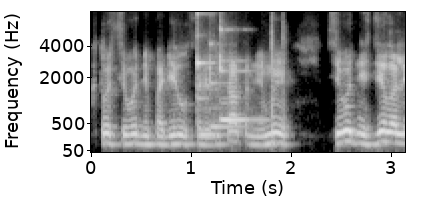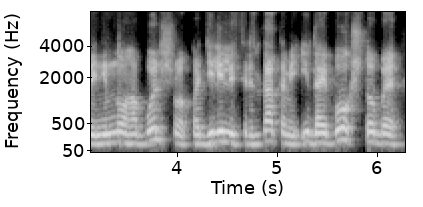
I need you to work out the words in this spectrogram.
кто сегодня поделился результатами. Мы сегодня сделали немного большего, поделились результатами, и дай бог, чтобы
